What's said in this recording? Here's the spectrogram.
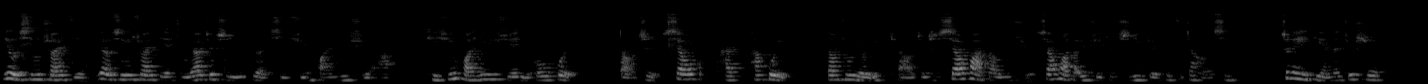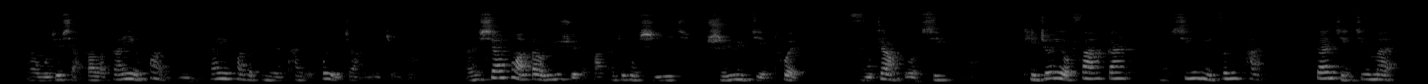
右心衰竭，右心衰竭主要就是一个体循环淤血啊，体循环淤血以后会导致消，它它会当中有一条就是消化道淤血，消化道淤血就是食欲减退、腹胀、恶心。这个一点呢，就是呃，我就想到了肝硬化的病人，肝硬化的病人他也会有这样一个症状。反正消化道淤血的话，它就会食欲食欲减退、腹胀、恶心啊。体征有发干啊，心率增快，肝颈静脉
